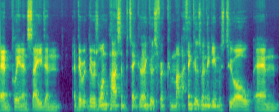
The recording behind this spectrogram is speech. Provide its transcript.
um, playing inside. And there, there was one pass in particular. I think it was for I think it was when the game was two all. Um,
